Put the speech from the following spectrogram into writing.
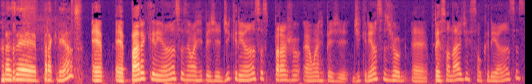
Mas é pra criança? É, é para crianças, é um RPG de crianças, para é um RPG de crianças, é, personagens são crianças,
